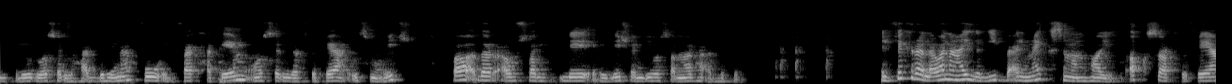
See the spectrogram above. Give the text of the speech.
ال fluid وصل لحد هنا فوق الفتحة كام؟ وصل لارتفاع اسمه H. فأقدر أوصل لل relation دي وصلنا لها قبل كده. الفكرة لو أنا عايزه أجيب بقى ال maximum height أقصى ارتفاع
